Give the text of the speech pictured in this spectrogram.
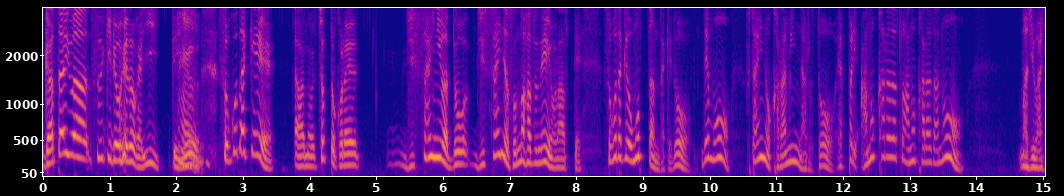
ガタイは鈴木亮平の方がいいっていう、はい。そこだけ、あの、ちょっとこれ、実際にはどう、実際にはそんなはずねえよなって、そこだけ思ったんだけど、でも、二人の絡みになると、やっぱりあの体とあの体の交わり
